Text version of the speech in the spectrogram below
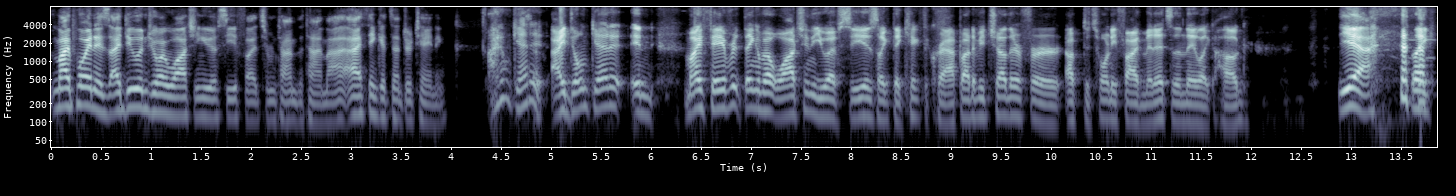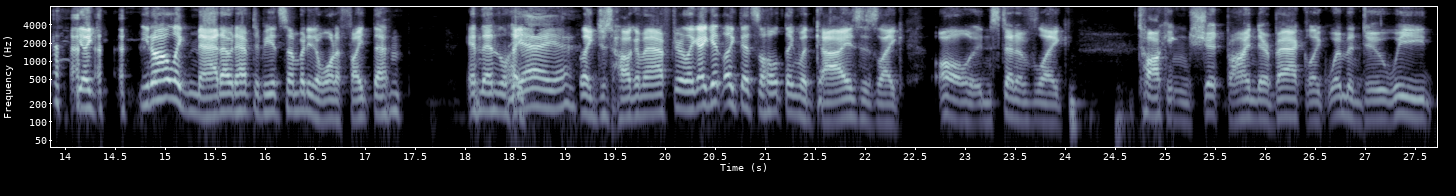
my point is, I do enjoy watching UFC fights from time to time. I, I think it's entertaining. I don't get it. I don't get it. And my favorite thing about watching the UFC is like they kick the crap out of each other for up to 25 minutes and then they like hug. Yeah, Like like you know how like mad I would have to be at somebody to want to fight them? And then like yeah, yeah. like just hug them after. Like I get like that's the whole thing with guys is like, oh, instead of like talking shit behind their back like women do, we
